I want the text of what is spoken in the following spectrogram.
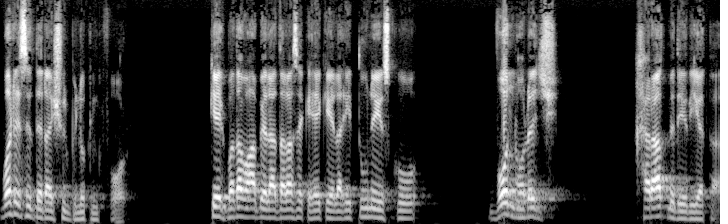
what is it that I should be looking for कि एक बंदा वहाँ पे अल्लाह ताला से कहे कि, अल्लाह तूने इसको वो नॉलेज खैरात में दे दिया था,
